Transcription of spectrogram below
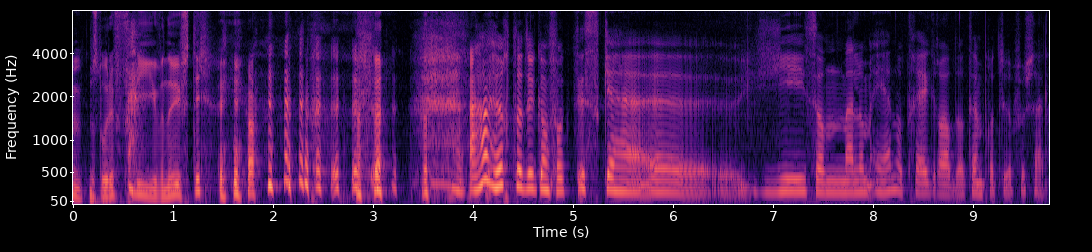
kjempestore flyvende vifter. Jeg har hørt at du kan faktisk eh, gi sånn mellom én og tre grader temperaturforskjell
